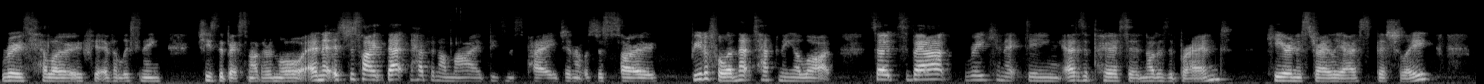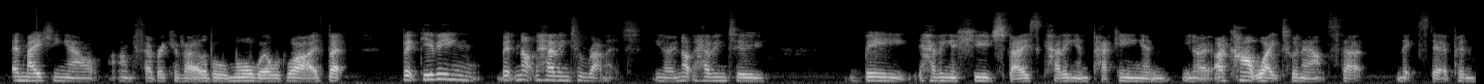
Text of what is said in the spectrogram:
Ruth. Hello, if you're ever listening. She's the best mother in law. And it's just like that happened on my business page. And it was just so beautiful. And that's happening a lot. So it's about reconnecting as a person, not as a brand, here in Australia, especially, and making our um, fabric available more worldwide. But but giving, but not having to run it. You know, not having to be having a huge space cutting and packing and you know i can't wait to announce that next step and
